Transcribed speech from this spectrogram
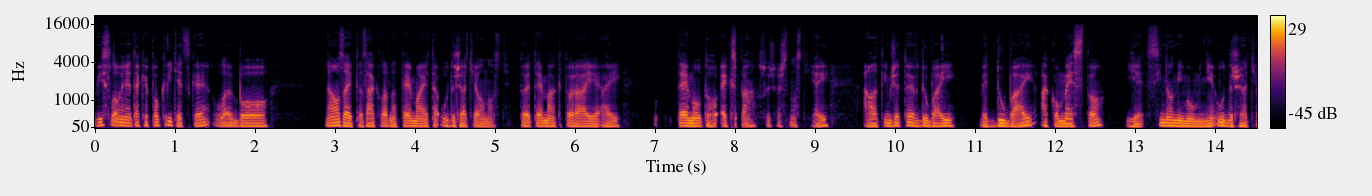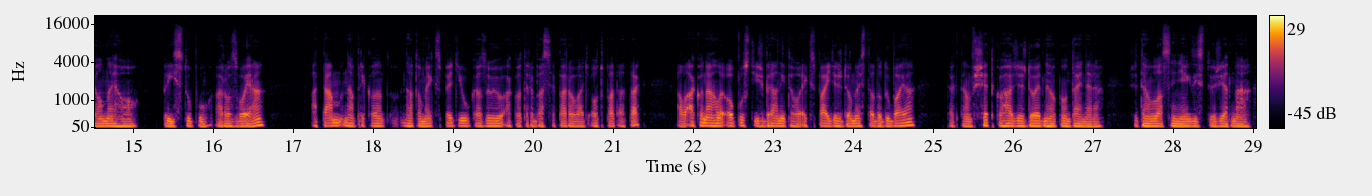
vyslovene také pokrytecké, lebo naozaj tá základná téma je tá udržateľnosť. To je téma, ktorá je aj témou toho Expa v súčasnosti. Hej? Ale tým, že to je v Dubaji, veď Dubaj ako mesto je synonymum neudržateľného prístupu a rozvoja. A tam napríklad na tom expeti ukazujú, ako treba separovať odpad a tak, ale ako náhle opustíš brány toho expa, ideš do mesta, do Dubaja, tak tam všetko hádžeš do jedného kontajnera, že tam vlastne neexistuje žiadna,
